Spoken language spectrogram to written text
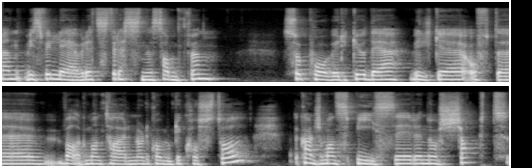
Men hvis vi lever i et stressende samfunn, så påvirker jo det hvilke ofte valg man tar når det kommer til kosthold. Kanskje man spiser noe kjapt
